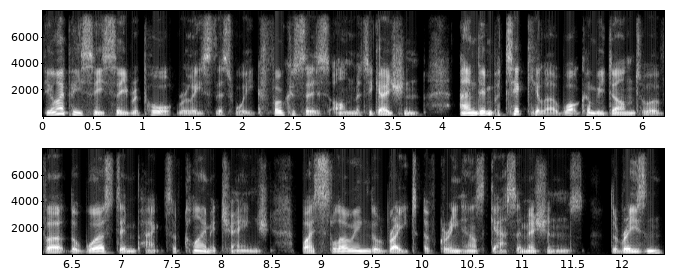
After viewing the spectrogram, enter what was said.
The IPCC report released this week focuses on mitigation, and in particular, what can be done to avert the worst impacts of climate change by slowing the rate of greenhouse gas emissions. The reason?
